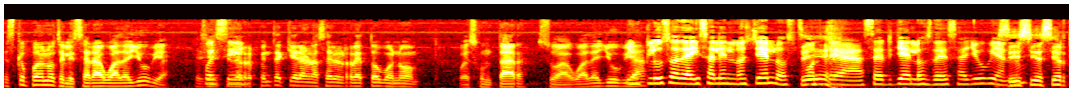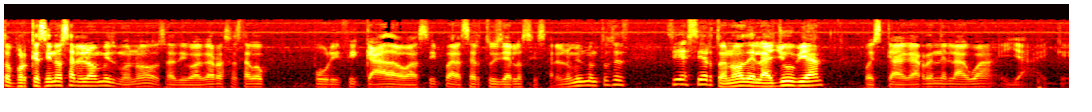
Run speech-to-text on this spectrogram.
es que pueden utilizar agua de lluvia. Es Pues decir, si de repente quieren hacer el reto, bueno, pues juntar su agua de lluvia. Incluso de ahí salen los hielos. Sí. Ponte a hacer hielos de esa lluvia, Sí, ¿no? sí es cierto, porque si no sale lo mismo, ¿no? O sea, digo, agarras hasta agua purificada o así para hacer tus hielos y sale lo mismo. Entonces, sí es cierto, ¿no? De la lluvia, pues que agarren el agua y ya hay que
